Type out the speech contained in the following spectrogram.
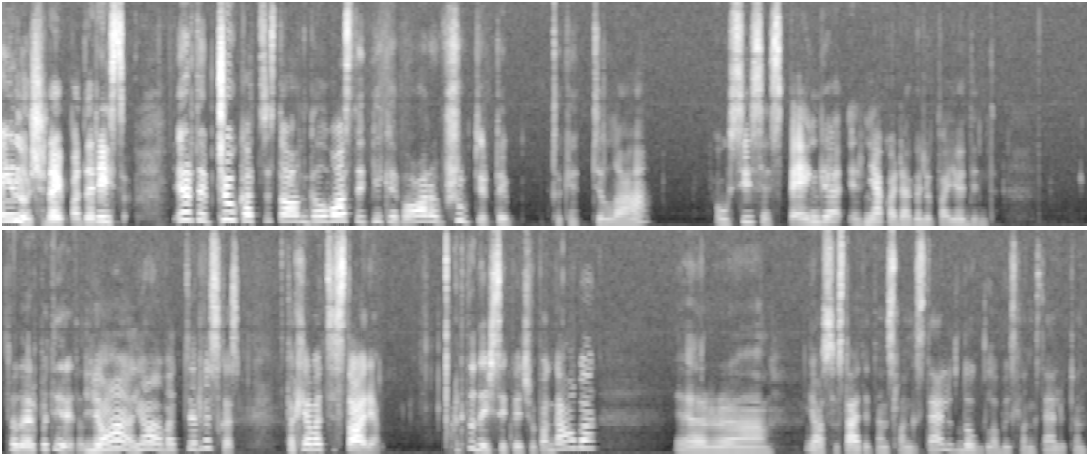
einu, žinai, padarysiu. Ir taip, čiuk, atsistojau ant galvos, taip įkvėpiau orą, šūkti ir taip, tokia tyla, ausyse spengia ir nieko negaliu pajudinti. Tada ir patyrė tą. Jo, jo, vat ir viskas. Tokia vat istorija. Ir tada išsikviečiau pagalbą ir e, jo, sustatė ten slankstelių, daug labai slankstelių ten.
